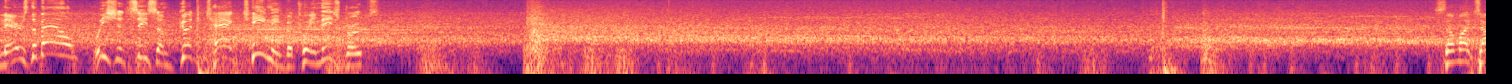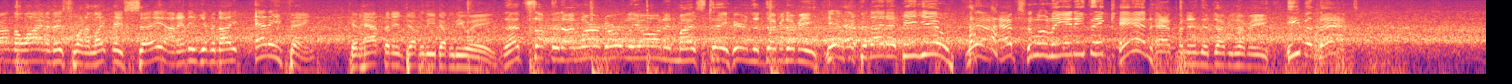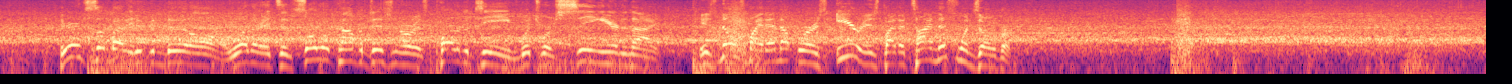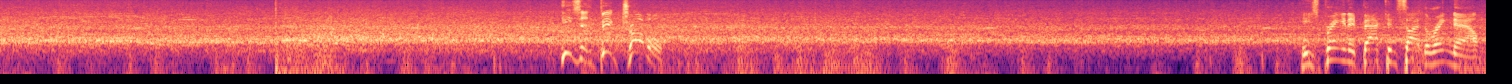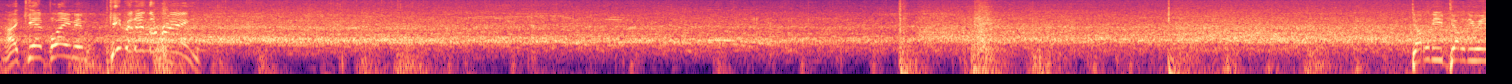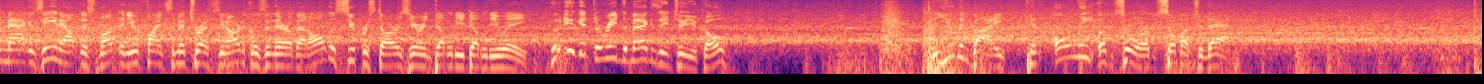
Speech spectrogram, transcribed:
And there's the bell. We should see some good tag teaming between these groups. So much on the line in this one, and like they say, on any given night, anything can happen in WWE. That's something I learned early on in my stay here in the WWE. Yeah, like the night I beat you. yeah, absolutely anything can happen in the WWE, even that. Here's somebody who can do it all, whether it's in solo competition or as part of a team, which we're seeing here tonight. His nose might end up where his ear is by the time this one's over. He's bringing it back inside the ring now. I can't blame him. Keep it in the ring. WWE Magazine out this month, and you'll find some interesting articles in there about all the superstars here in WWE. Who do you get to read the magazine to you, Cole? The human body can only absorb so much of that.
